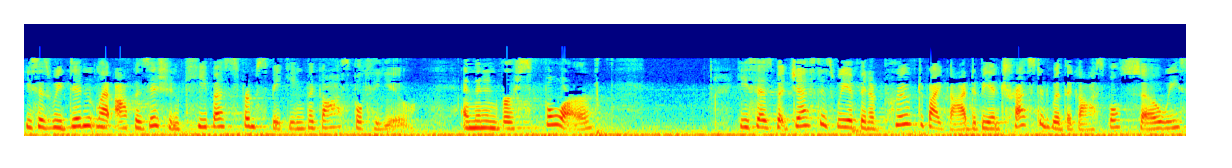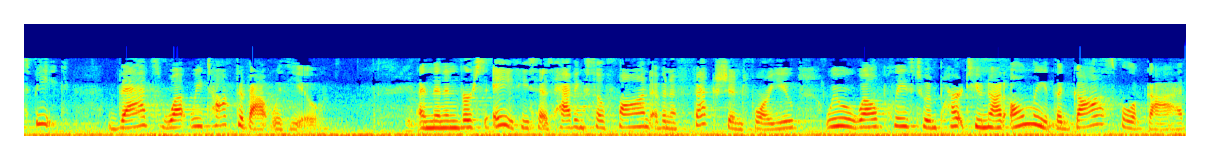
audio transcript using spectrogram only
He says, We didn't let opposition keep us from speaking the gospel to you. And then in verse 4, he says, But just as we have been approved by God to be entrusted with the gospel, so we speak. That's what we talked about with you. And then in verse 8, he says, Having so fond of an affection for you, we were well pleased to impart to you not only the gospel of God,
